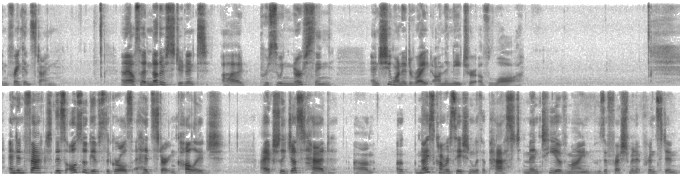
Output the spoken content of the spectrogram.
in Frankenstein. And I also had another student uh, pursuing nursing, and she wanted to write on the nature of law. And in fact, this also gives the girls a head start in college. I actually just had um, a nice conversation with a past mentee of mine who's a freshman at Princeton,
